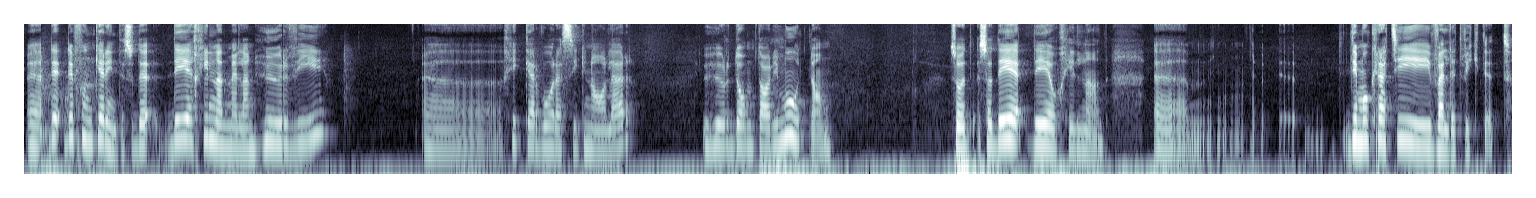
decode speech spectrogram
Det, det funkar inte. Så det, det är skillnad mellan hur vi eh, skickar våra signaler och hur de tar emot dem. Så, så det, det är skillnad. Eh, demokrati är väldigt viktigt.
